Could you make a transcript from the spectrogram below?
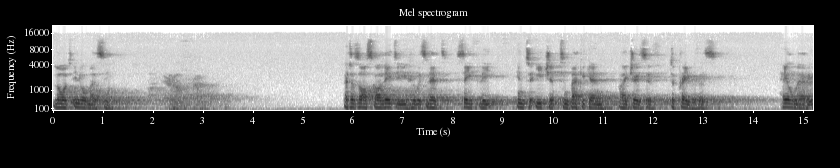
Lord, in your mercy. Let us ask Our Lady, who was led safely into Egypt and back again by Joseph, to pray with us. Hail Mary,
